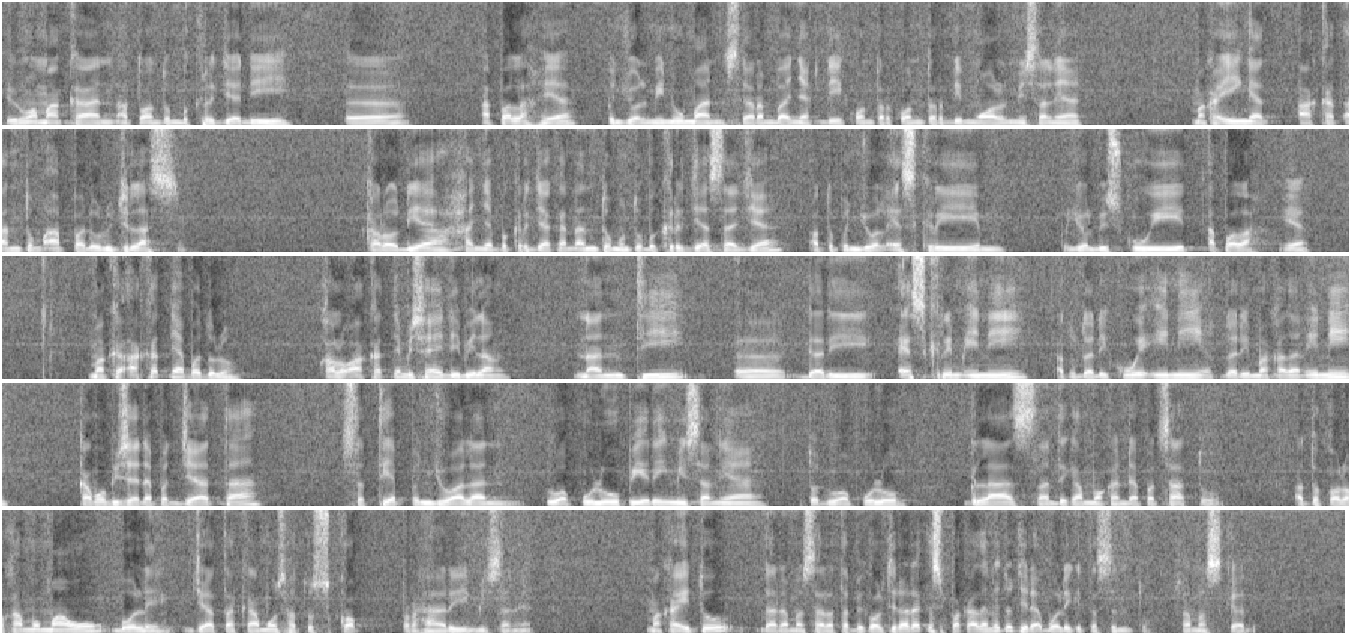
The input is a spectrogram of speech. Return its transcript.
di rumah makan, atau antum bekerja di uh, apalah ya penjual minuman sekarang banyak di konter-konter di mall misalnya. Maka ingat akad antum apa dulu jelas. Kalau dia hanya pekerjakan antum untuk bekerja saja atau penjual es krim, penjual biskuit, apalah ya. Maka akadnya apa dulu? Kalau akadnya misalnya dibilang nanti e, dari es krim ini atau dari kue ini atau dari makanan ini kamu bisa dapat jatah setiap penjualan 20 piring misalnya atau 20 gelas nanti kamu akan dapat satu. Atau kalau kamu mau boleh jatah kamu satu skop per hari misalnya. Maka itu tidak ada masalah. Tapi kalau tidak ada kesepakatan itu tidak boleh kita sentuh sama sekali.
